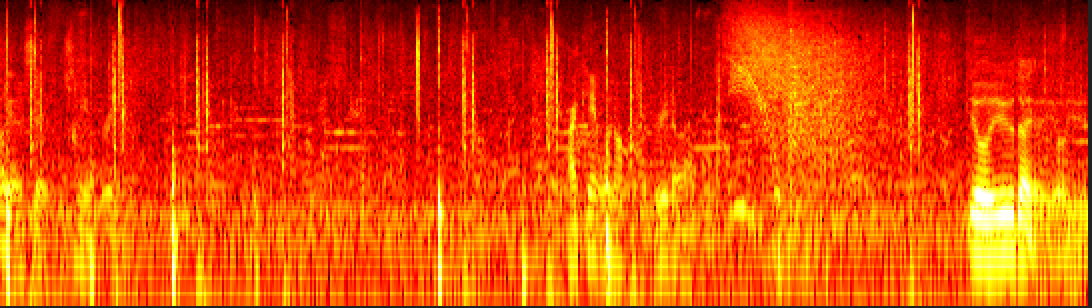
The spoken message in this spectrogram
Oh yeah, that's it. Just need three now. I can't win off of a three though. I think. 余裕だよ余裕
